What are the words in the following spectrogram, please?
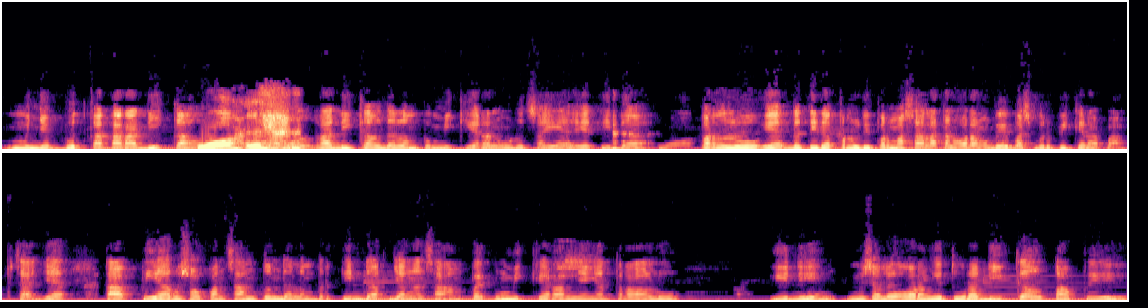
menyebut kata radikal. Wah, iya. radikal dalam pemikiran menurut saya ya tidak Wah. perlu ya tidak perlu dipermasalahkan orang bebas berpikir apa, apa saja, tapi harus sopan santun dalam bertindak. Jangan sampai pemikirannya yang terlalu ini misalnya orang itu radikal tapi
